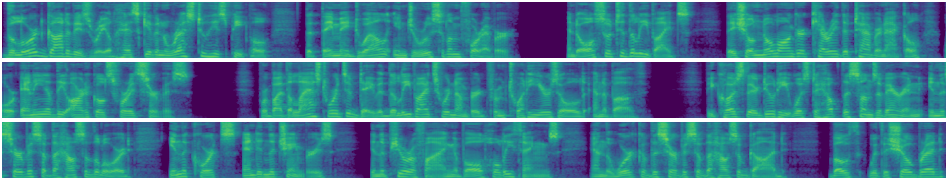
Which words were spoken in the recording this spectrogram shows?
The Lord God of Israel has given rest to his people, that they may dwell in Jerusalem forever. And also to the Levites, they shall no longer carry the tabernacle or any of the articles for its service. For by the last words of David the Levites were numbered from twenty years old and above. Because their duty was to help the sons of Aaron in the service of the house of the Lord, in the courts and in the chambers, in the purifying of all holy things, and the work of the service of the house of God, both with the showbread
